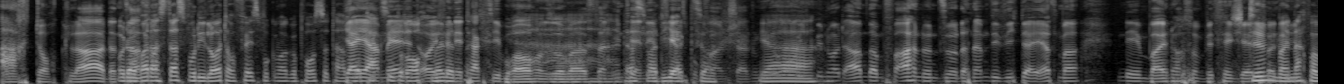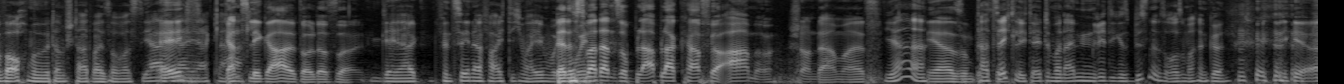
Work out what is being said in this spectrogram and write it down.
Ach doch, klar. Oder war das das, wo die Leute auf Facebook immer gepostet haben, Ja, ja, Taxi meldet braucht, euch, wenn meldet ihr Taxi braucht und sowas. Dann hinterher das in war die Aktion. Facebook-Veranstaltungen. Ja. ich bin heute Abend am Fahren und so. Dann haben die sich da erstmal nebenbei noch so ein bisschen Geld Stimmt, mein. Nachbar war auch immer mit am Start bei sowas. Ja, ja, Echt? ja, klar. Ganz legal soll das sein. ja, ja, für einen Zehner fahre ich dich mal irgendwo Ja, irgendwo das war hin. dann so Blablacar für Arme schon damals. Ja, Ja, so ein bisschen. tatsächlich. Da hätte man ein richtiges Business rausmachen können. ja.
